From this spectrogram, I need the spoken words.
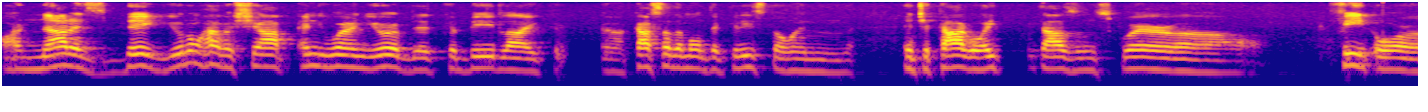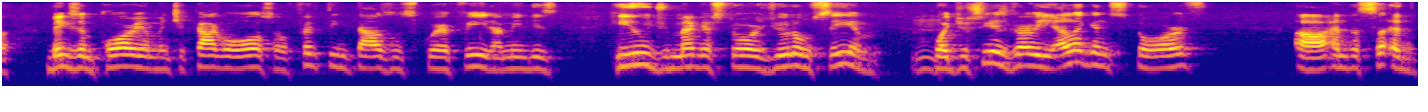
are not as big. You don't have a shop anywhere in Europe that could be like uh, Casa de Montecristo in in Chicago, 8,000 square uh, feet, or Biggs Emporium in Chicago, also 15,000 square feet. I mean, these huge mega stores, you don't see them. Mm. What you see is very elegant stores, uh, and the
